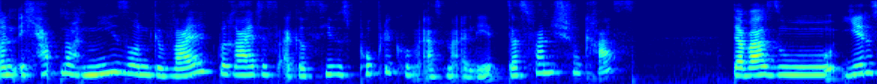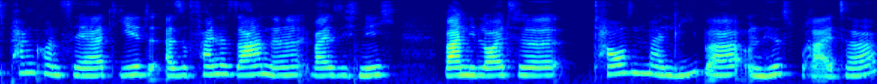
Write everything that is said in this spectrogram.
und ich habe noch nie so ein gewaltbereites, aggressives Publikum erstmal erlebt. Das fand ich schon krass. Da war so jedes Punkkonzert, jede, also feine Sahne, weiß ich nicht, waren die Leute tausendmal lieber und hilfsbereiter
